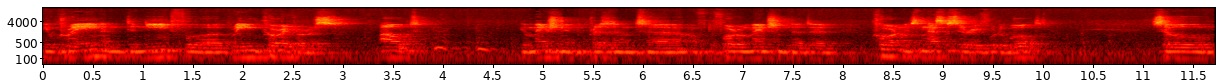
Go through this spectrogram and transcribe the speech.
Ukraine and the need for green corridors out. You mentioned it, the president uh, of the forum mentioned that corn is necessary for the world. So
